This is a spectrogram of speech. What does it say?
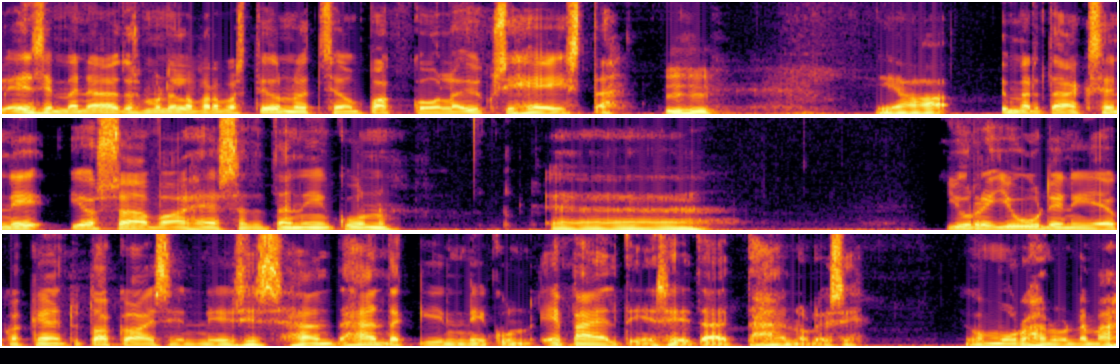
ensimmäinen ajatus monella varmasti on, että se on pakko olla yksi heistä. Mm-hmm. Ja ymmärtääkseni jossain vaiheessa tätä niin kuin, öö, Juri Juudinia, joka kääntyi takaisin, niin siis häntäkin niin kuin epäiltiin siitä, että hän olisi niin murhannut nämä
